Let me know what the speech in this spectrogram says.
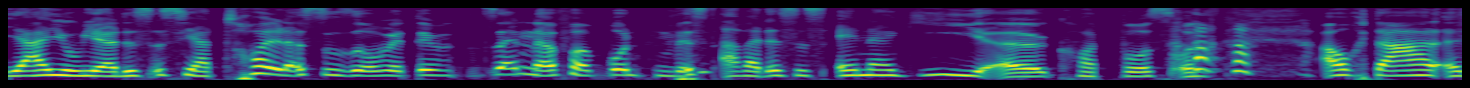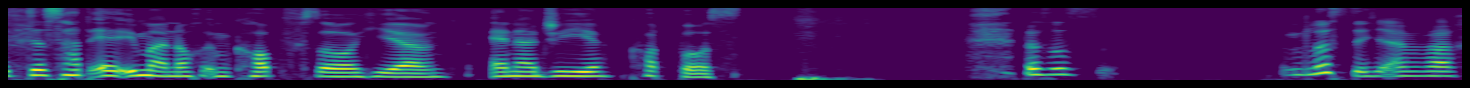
ja, Julia, das ist ja toll, dass du so mit dem Sender verbunden bist, aber das ist Energie, äh, Cottbus. Und auch da, äh, das hat er immer noch im Kopf, so hier, Energy, Cottbus. Das ist lustig einfach.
